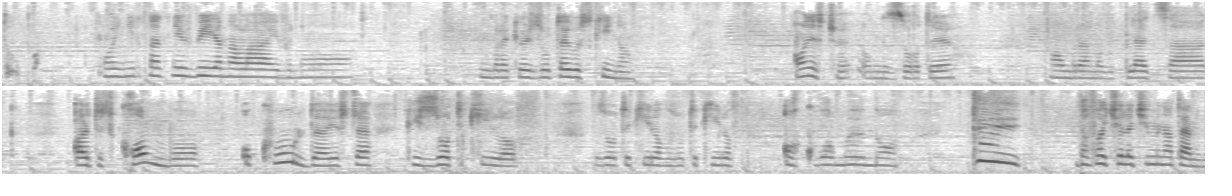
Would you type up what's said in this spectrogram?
Dupa. Oj, nikt nawet nie wbija na live, no. Dobra, jakiegoś złotego skina. On jest czy on jest złoty. Dobra, nowy plecak. Ale to jest combo. O kurde, jeszcze jakiś złoty kilof. Złoty kilof, złoty kilof. Aquamena. Ty! Dawajcie, lecimy na ten.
